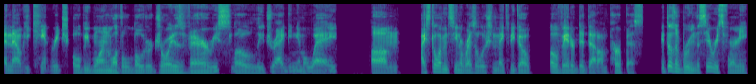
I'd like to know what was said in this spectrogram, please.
and now he can't reach Obi-Wan while the loader droid is very slowly dragging him away. Um I still haven't seen a resolution that makes me go, "Oh, Vader did that on purpose." It doesn't ruin the series for me,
